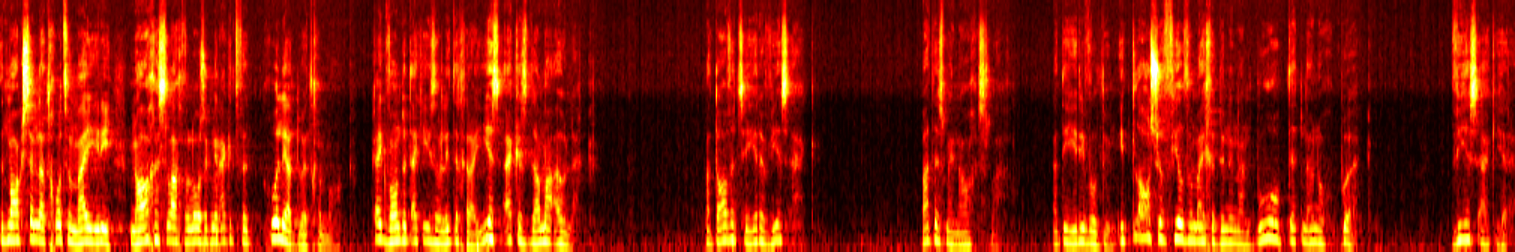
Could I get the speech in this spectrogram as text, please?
Dit maak sin dat God vir my hierdie nageslag verlos. Ek meen ek het vir Goliat doodgemaak. Kyk waantoe ek die Israeliete gery. Jesus, ek is dan maar oulik. Maar Dawid sê, Here, wie is ek? Wat is my nageslag? Dat U hierdie wil doen. U het klaar soveel vir my gedoen en dan bo op dit nou nog ook. Wie is ek, Here?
